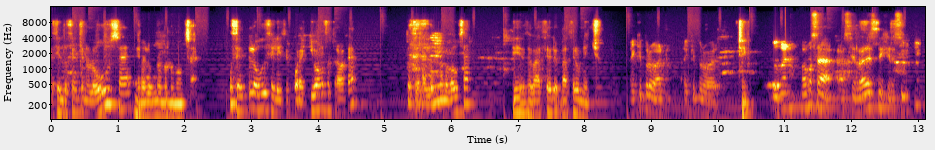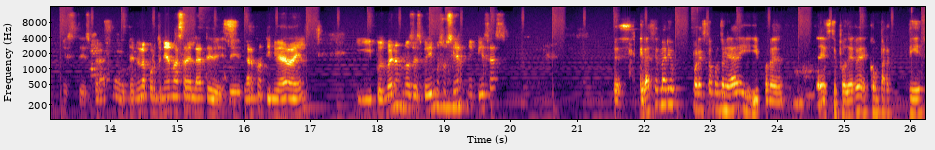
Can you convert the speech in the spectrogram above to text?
si el docente no lo usa, el alumno no lo va a usar. El docente lo usa y le dice, por aquí vamos a trabajar, pues el alumno lo va a usar. Sí, va a ser, va a ser un hecho. Hay que probarlo, hay que probarlo. Sí. Pues bueno, vamos a, cerrar este ejercicio, este, esperando tener la oportunidad más adelante de, dar continuidad a él. Y pues bueno, nos despedimos, Social, ¿empiezas? Pues, gracias Mario por esta oportunidad y, por este, poder compartir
